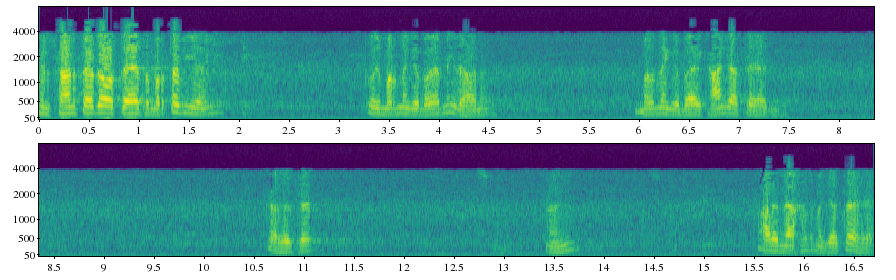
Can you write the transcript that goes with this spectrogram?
انسان پیدا ہوتا ہے تو مرتا بھی ہے۔ کوئی مرنے کے بغیر نہیں رہا نا۔ مرنے کے بغیر کہاں جاتا ہے آدمی؟ کیسے سر ہاں؟ عالم آخرت میں جاتا ہے۔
